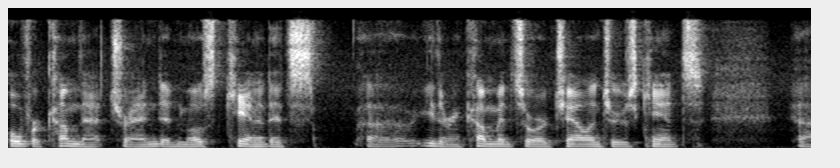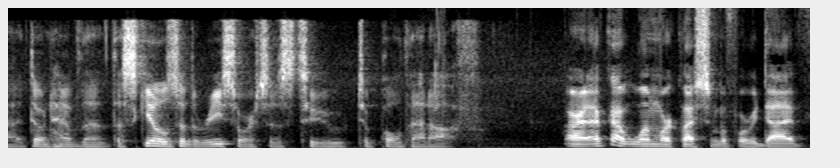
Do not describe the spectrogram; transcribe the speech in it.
overcome that trend, and most candidates, uh, either incumbents or challengers, can't uh, don't have the the skills or the resources to to pull that off. All right, I've got one more question before we dive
